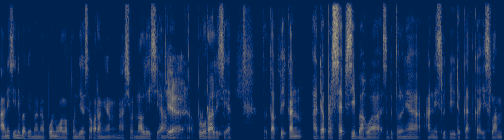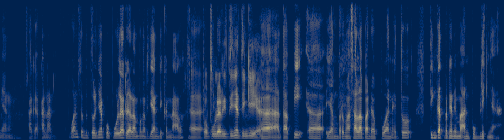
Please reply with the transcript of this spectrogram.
Anies ini bagaimanapun walaupun dia seorang yang nasionalis ya, Ya. pluralis ya, tetapi kan ada persepsi bahwa sebetulnya Anies lebih dekat ke Islam yang agak kanan. Puan sebetulnya populer dalam pengertian dikenal, eh, Popularitinya tinggi ya. eh, tapi eh, yang bermasalah pada Puan itu tingkat penerimaan publiknya.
